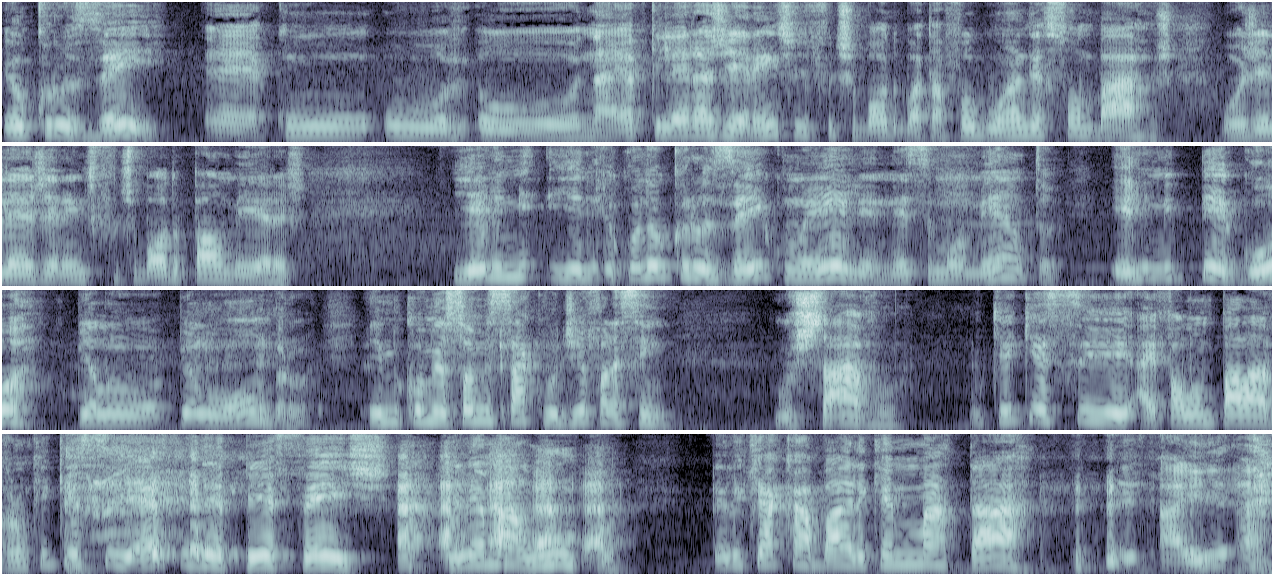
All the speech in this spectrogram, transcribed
eu cruzei é, com o, o, Na época ele era gerente de futebol do Botafogo, o Anderson Barros. Hoje ele é gerente de futebol do Palmeiras. E ele me, e quando eu cruzei com ele nesse momento, ele me pegou pelo, pelo ombro e me começou a me sacudir. Eu falei assim: Gustavo, o que que esse. Aí falou um palavrão, o que que esse FDP fez? Ele é maluco. Ele quer acabar, ele quer me matar. aí, aí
